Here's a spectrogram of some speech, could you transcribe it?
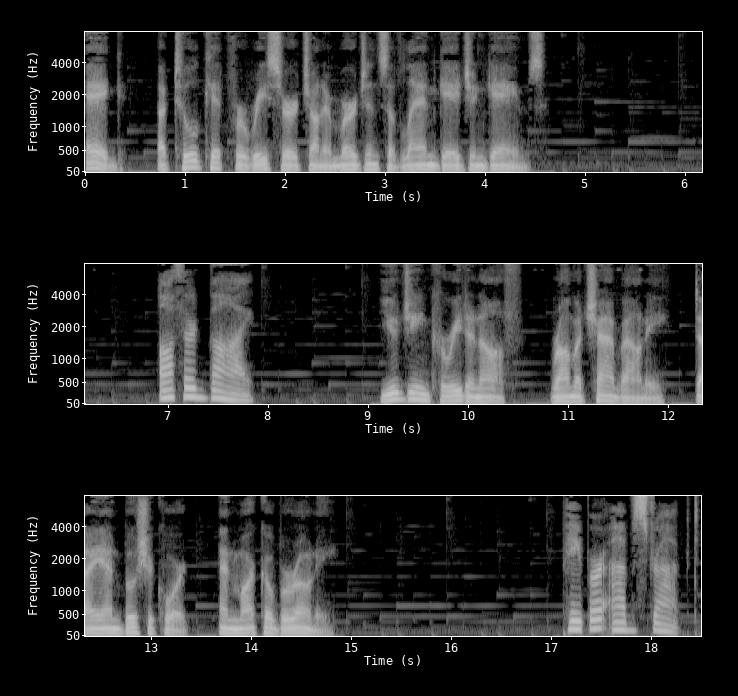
Egg, a toolkit for research on emergence of land gauge in games. Authored by Eugene Kharitonov, Rahma Chaabouni, Diane Bouchacourt, and Marco Baroni. Paper Abstract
